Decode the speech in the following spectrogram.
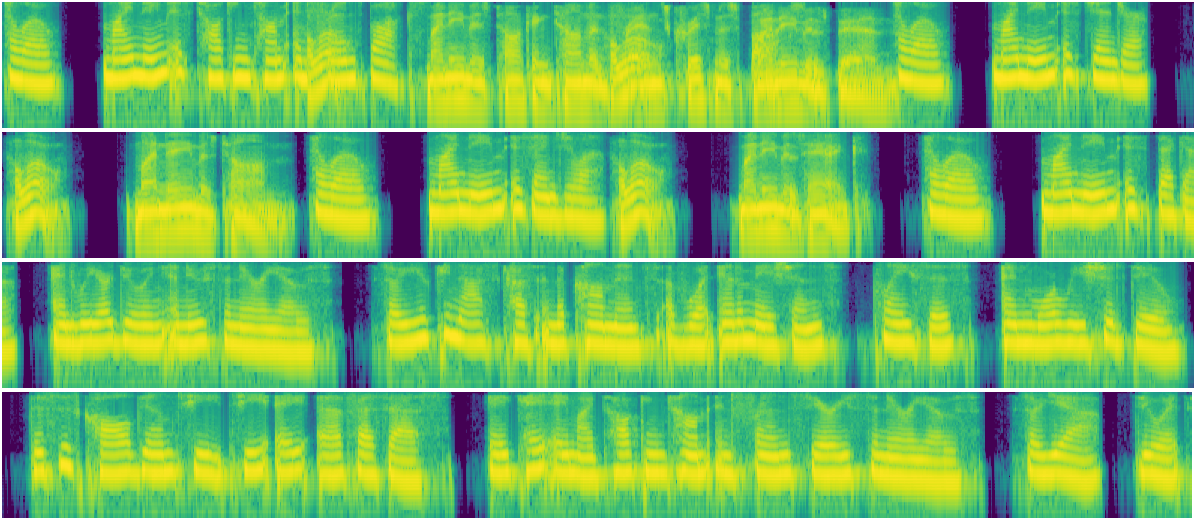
Hello. My name is Talking Tom and Hello. Friends Box. My name is Talking Tom and Hello. Friends Christmas Box. My name is Ben. Hello. My name is Ginger. Hello. My name is Tom. Hello. My name is Angela. Hello. My name is Hank. Hello. My name is Becca, and we are doing a new scenarios. So you can ask us in the comments of what animations, places, and more we should do. This is called MTTAFSS, aka my Talking Tom and Friends series scenarios. So yeah, do it.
